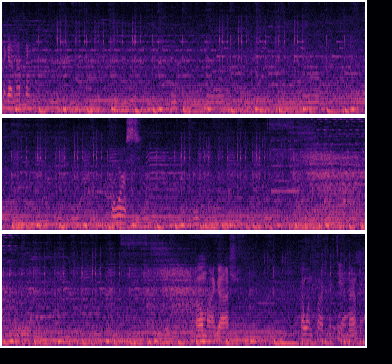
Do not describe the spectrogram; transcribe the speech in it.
I got nothing. The worst. Oh my gosh. I won 550 on that.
